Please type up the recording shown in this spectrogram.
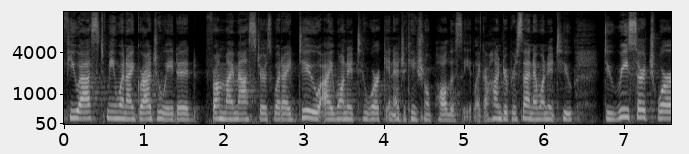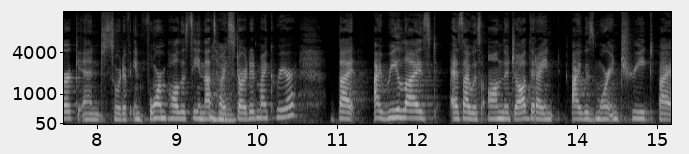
if you asked me when I graduated from my master's what I do, I wanted to work in educational policy, like hundred percent. I wanted to do research work and sort of inform policy, and that's how I mm-hmm. started my career. But I realized as I was on the job that I I was more intrigued by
